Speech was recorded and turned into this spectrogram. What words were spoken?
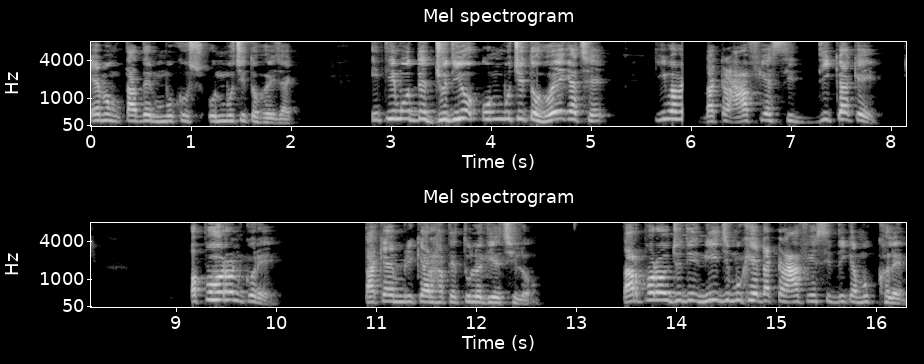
এবং তাদের মুখোশ উন্মোচিত হয়ে যাক। ইতিমধ্যে যদিও উন্মোচিত হয়ে গেছে, কীভাবে ডাক্তার আফিয়া সিদ্দিকাকে অপহরণ করে তাকে আমেরিকার হাতে তুলে দিয়েছিল। তারপরেও যদি নিজ মুখে ডাক্তার আফিয়া সিদ্দিকা মুখ খোলেন,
